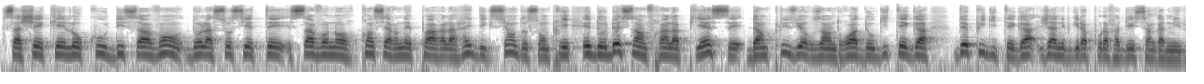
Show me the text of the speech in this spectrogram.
Sachez que le coût du savon de la société Savonor concernée par la réduction de son prix est de 200 francs la pièce dans plusieurs endroits de Gitega. Depuis Gitega, Janib pour Radio Sanganir.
